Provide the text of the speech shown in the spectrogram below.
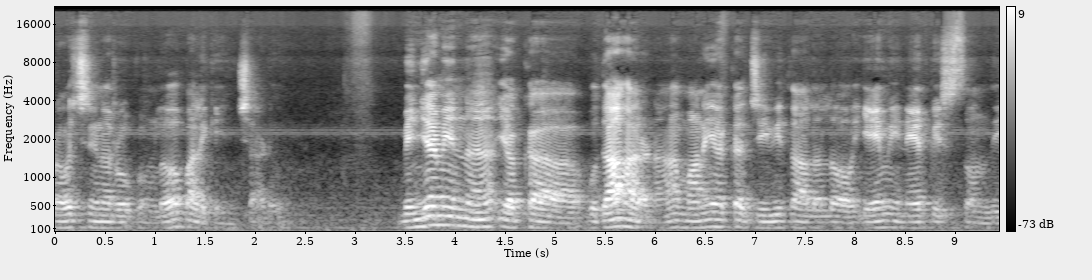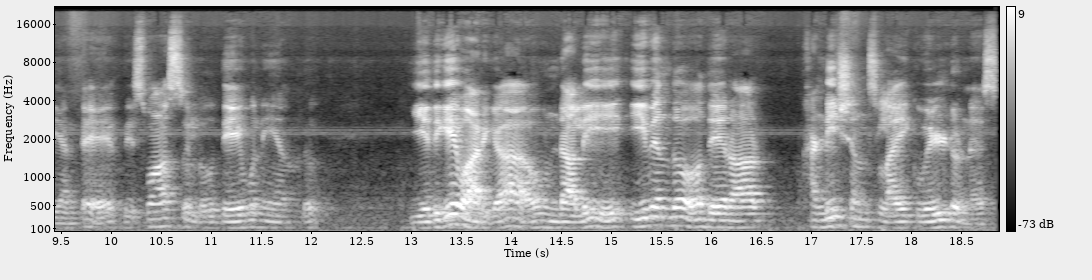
ప్రవచన రూపంలో పలికించాడు. బెంజామిన్ యొక్క ఉదాహరణ మన యొక్క జీవితాలలో ఏమి నేర్పిస్తుంది అంటే విశ్వాసులు దేవుని అందు ఎదిగేవారిగా ఉండాలి. Even though there are conditions like wilderness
